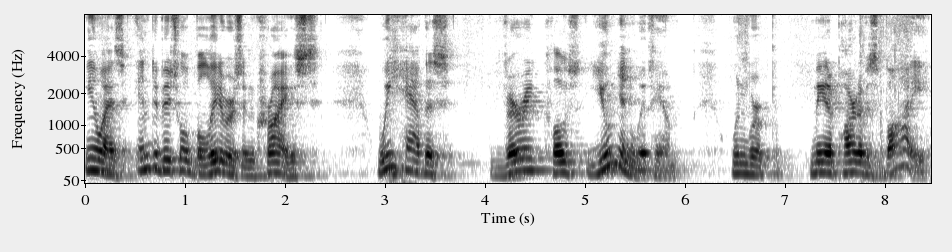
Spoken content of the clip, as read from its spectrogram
you know, as individual believers in Christ, we have this very close union with Him when we're made a part of His body.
